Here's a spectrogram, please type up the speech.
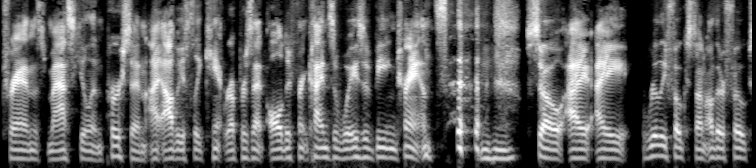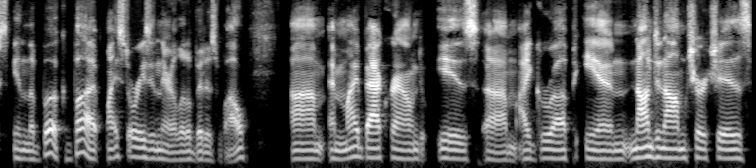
trans masculine person, I obviously can't represent all different kinds of ways of being trans. Mhm. so I, I really focused on other folks in the book, but my story's in there a little bit as well. Um, and my background is um, I grew up in non-denom churches,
